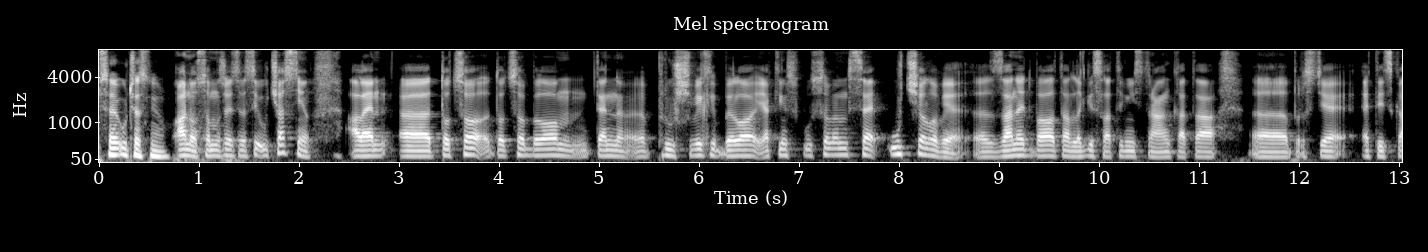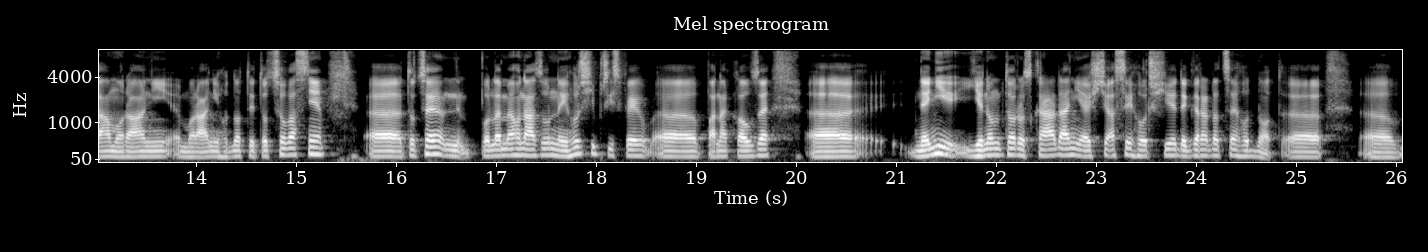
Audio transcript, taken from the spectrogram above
se účastnil? Ano, samozřejmě jsem si účastnil, ale eh, to co, to, co bylo, ten průšvih bylo, jakým způsobem se účelově zanedbala ta legislativní stránka, ta prostě etická morální, morální hodnoty. To, co vlastně, to, co je podle mého názoru nejhorší příspěvek pana Klauze, není jenom to rozkrádání, a ještě asi horší je degradace hodnot. Eh, eh,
